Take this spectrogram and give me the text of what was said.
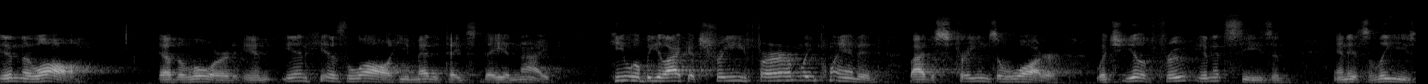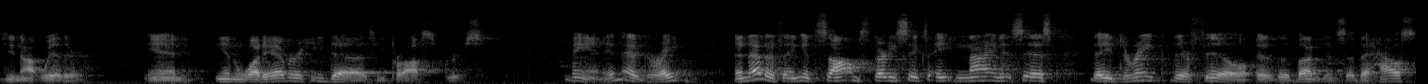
in the law of the Lord, and in his law he meditates day and night. He will be like a tree firmly planted by the streams of water, which yield fruit in its season, and its leaves do not wither. And in whatever he does, he prospers. Man, isn't that great? Another thing in Psalms 36, 8, and 9, it says, They drink their fill of the abundance of the house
